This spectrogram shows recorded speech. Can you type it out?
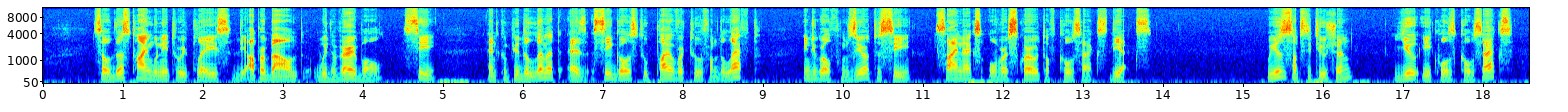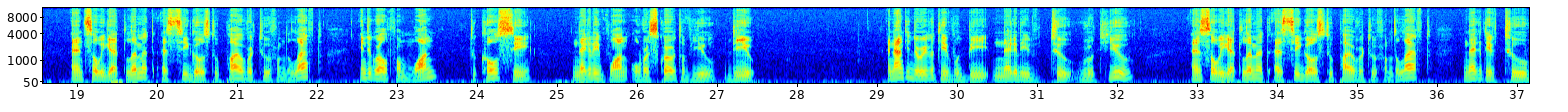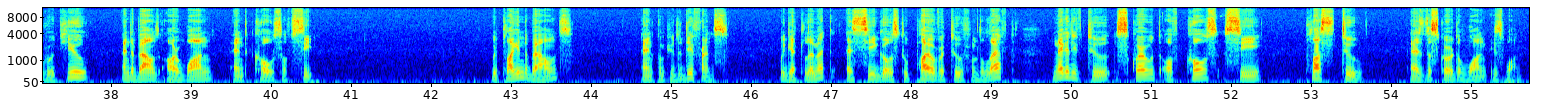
So this time we need to replace the upper bound with a variable, c, and compute the limit as c goes to pi over 2 from the left, integral from 0 to c sine x over square root of cos x dx. We use a substitution, u equals cos x, and so we get limit as c goes to pi over 2 from the left, integral from 1 to cos c negative 1 over square root of u du. An antiderivative would be negative 2 root u, and so we get limit as c goes to pi over 2 from the left, negative 2 root u, and the bounds are 1 and cos of c. We plug in the bounds and compute the difference. We get limit as c goes to pi over 2 from the left, negative 2 square root of cos c plus 2 as the square root of 1 is 1.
